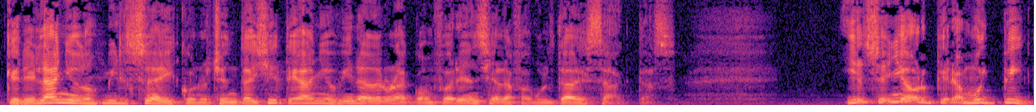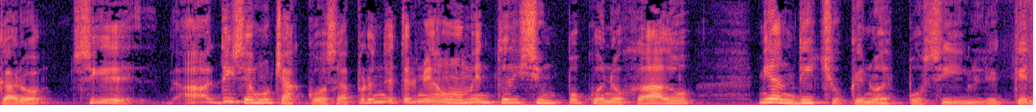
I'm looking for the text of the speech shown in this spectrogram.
que en el año 2006, con 87 años, viene a dar una conferencia a la Facultad de Exactas. Y el señor, que era muy pícaro, sigue, ah, dice muchas cosas, pero en determinado momento dice un poco enojado, me han dicho que no es posible, que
